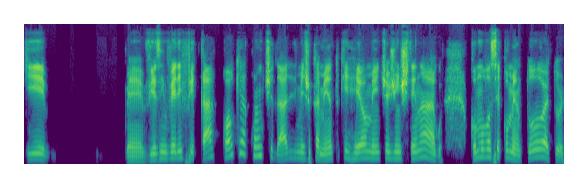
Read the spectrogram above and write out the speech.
que é, visem verificar qual que é a quantidade de medicamento que realmente a gente tem na água. Como você comentou, Arthur,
